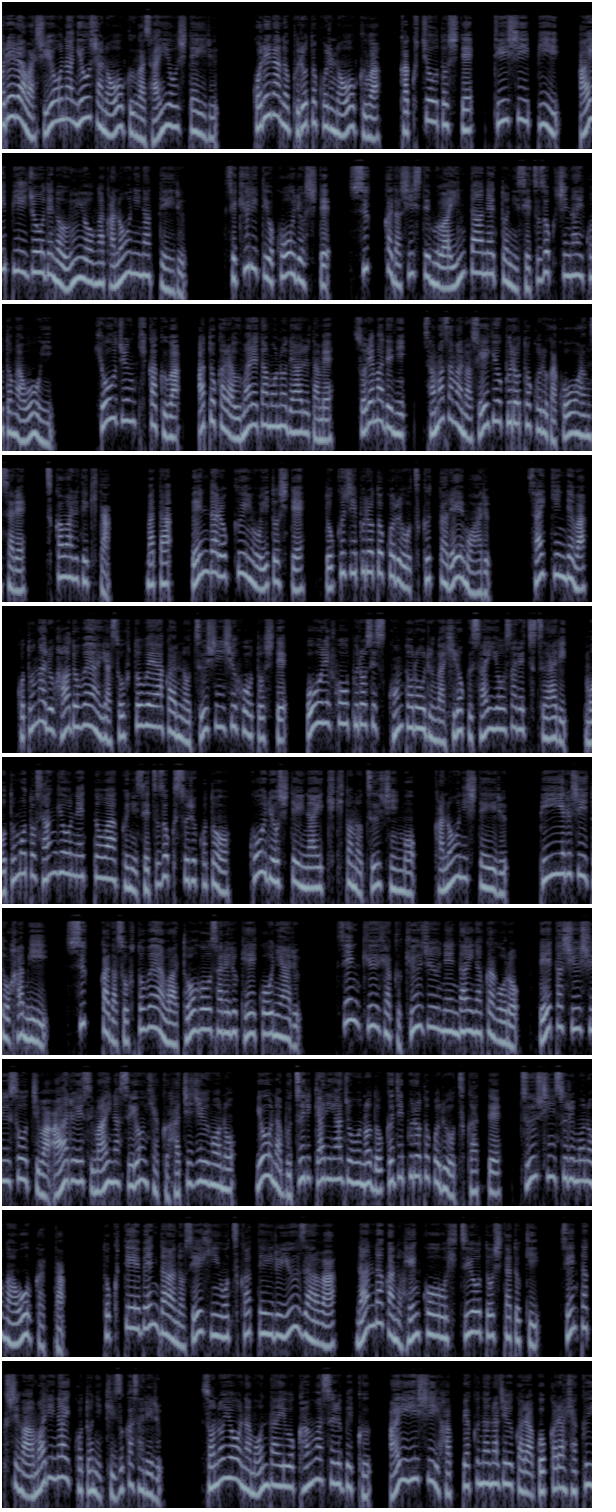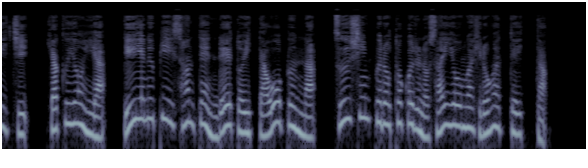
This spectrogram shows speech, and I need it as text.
これらは主要な業者の多くが採用している。これらのプロトコルの多くは、拡張として TCP、IP 上での運用が可能になっている。セキュリティを考慮して、スッカダシステムはインターネットに接続しないことが多い。標準規格は後から生まれたものであるため、それまでに様々な制御プロトコルが考案され、使われてきた。また、ベンダロックインを意図して独自プロトコルを作った例もある。最近では、異なるハードウェアやソフトウェア間の通信手法として、ORE4 プロセスコントロールが広く採用されつつあり、もともと産業ネットワークに接続することを考慮していない機器との通信も可能にしている。PLC とハミー、スッカダソフトウェアは統合される傾向にある。1990年代中頃、データ収集装置は RS-485 のような物理キャリア上の独自プロトコルを使って通信するものが多かった。特定ベンダーの製品を使っているユーザーは何らかの変更を必要としたとき、選択肢があまりないことに気づかされる。そのような問題を緩和するべく、IEC870 から5から101、104や DNP3.0 といったオープンな通信プロトコルの採用が広がっていった。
